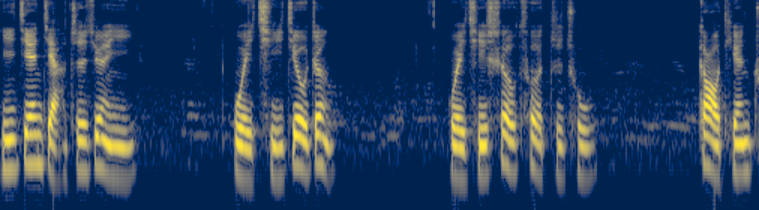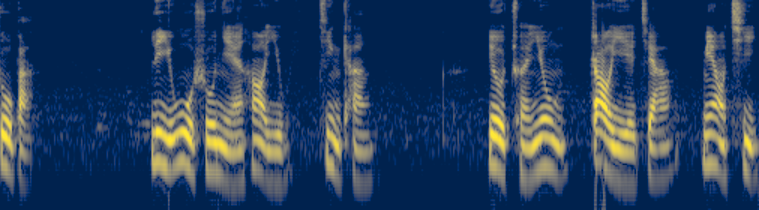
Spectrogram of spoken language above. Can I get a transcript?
夷坚甲之卷一，伪齐旧政。伪齐受册之初，告天铸版，立戊书年号以为靖康。又纯用赵野家妙器，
